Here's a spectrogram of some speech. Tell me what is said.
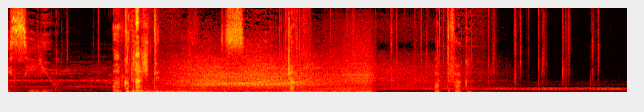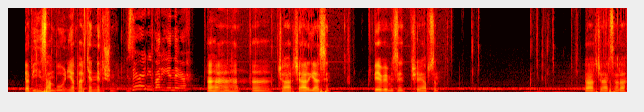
I see you. Oğlum kapılar gitti. Hocam. What the fuck? Ya bir insan bu oyunu yaparken ne there? Aha aha. aha. Çağır çağır gelsin. Bir evimizi şey yapsın. Çağır çağır Sara.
